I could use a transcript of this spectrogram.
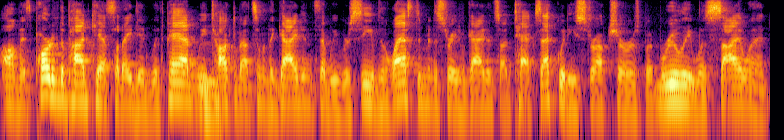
um, as part of the podcast that I did with Pat, we mm. talked about some of the guidance that we received in the last administrative guidance on tax equity structures, but really was silent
